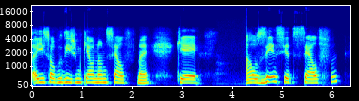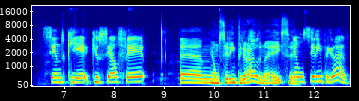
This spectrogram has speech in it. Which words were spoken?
a isso ao budismo que é o non-self, não é? Que é a ausência de self, sendo que, é, que o self é um, é um ser integrado, todo. não é? É isso? É um ser integrado,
